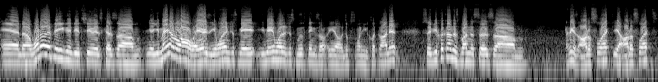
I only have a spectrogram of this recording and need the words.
And uh, one other thing you can do too is because um, you know you may have a lot of layers and you want to just may you may want to just move things you know just when you click on it. So if you click on this button that says um, I think it's auto select, yeah auto select.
